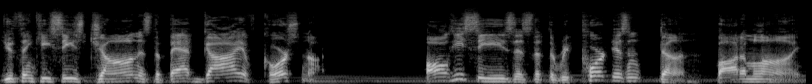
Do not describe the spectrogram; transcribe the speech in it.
You think he sees John as the bad guy? Of course not. All he sees is that the report isn't done. Bottom line.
